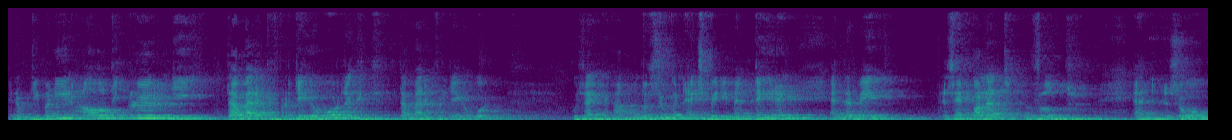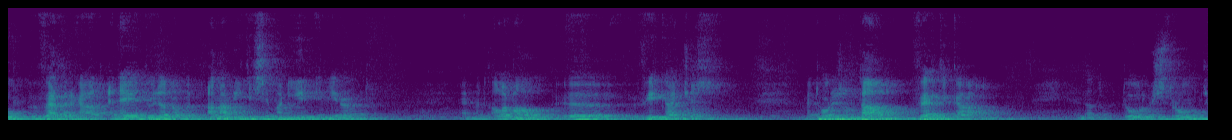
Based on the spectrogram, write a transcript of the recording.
En op die manier al die kleuren die dat merk vertegenwoordigt, dat merk vertegenwoordigt, hoe je, te gaan onderzoeken, experimenteren en daarmee zijn palet vult. En zo verder gaat. En hij doet dat op een analytische manier in die ruimte. En met allemaal uh, vierkantjes, met horizontaal, verticaal. En dat doorgestroomd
